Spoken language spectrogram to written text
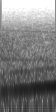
Mm-hmm.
